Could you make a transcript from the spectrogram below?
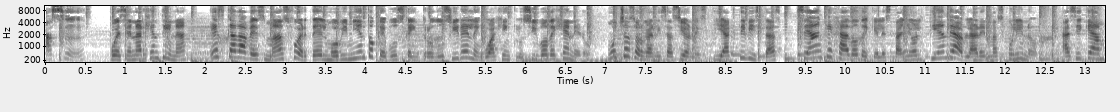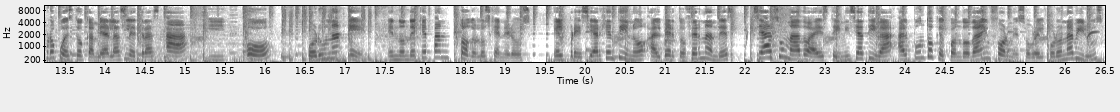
así? Pues en Argentina es cada vez más fuerte el movimiento que busca introducir el lenguaje inclusivo de género. Muchas organizaciones y activistas se han quejado de que el español tiende a hablar en masculino, así que han propuesto cambiar las letras A, I, O por una E, en donde quepan todos los géneros. El presi argentino, Alberto Fernández, se ha sumado a esta iniciativa al punto que cuando da informes sobre el coronavirus,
